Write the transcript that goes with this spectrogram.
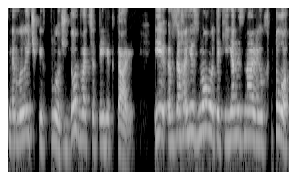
невеличких площ до 20 гектарів. І взагалі знову таки я не знаю, хто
